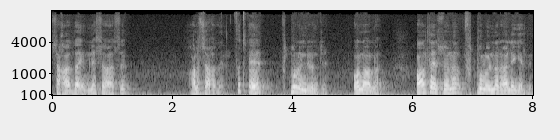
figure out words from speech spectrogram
sahadayım. Ne sahası? Halı sahadayım. Futbol. E, futbol oynuyorum diyor. Allah Allah. 6 ay sonra futbol oynar hale geldim.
